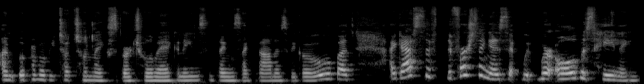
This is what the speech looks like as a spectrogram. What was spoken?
And we'll probably touch on like spiritual awakenings and things like that as we go. But I guess the, the first thing is that we're always healing.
